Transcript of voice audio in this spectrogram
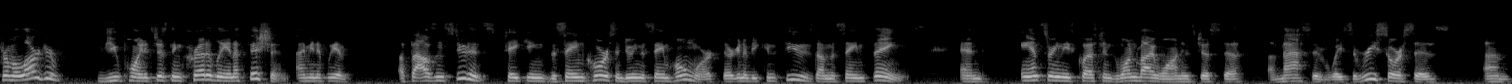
from a larger viewpoint, it's just incredibly inefficient. I mean, if we have a thousand students taking the same course and doing the same homework, they're going to be confused on the same things. And answering these questions one by one is just a, a massive waste of resources. Um,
